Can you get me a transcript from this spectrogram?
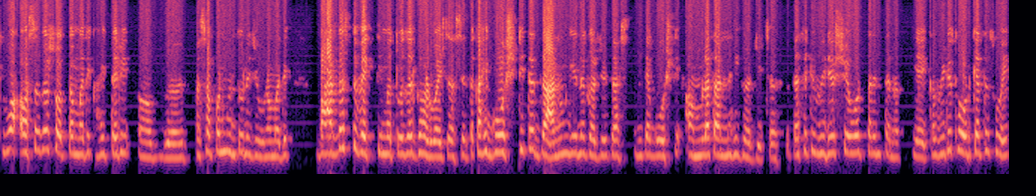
किंवा असं जर स्वतःमध्ये काहीतरी असं आपण म्हणतो ना जीवनामध्ये भारदस्त व्यक्तिमत्व जर घडवायचं असेल तर काही गोष्टी तर जाणून घेणं गरजेचं असतं आणि त्या गोष्टी अंमलात आणणंही गरजेचं असतं. त्यासाठी व्हिडिओ शेवटपर्यंत नक्की ऐका. व्हिडिओ थोडक्यातच होईल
